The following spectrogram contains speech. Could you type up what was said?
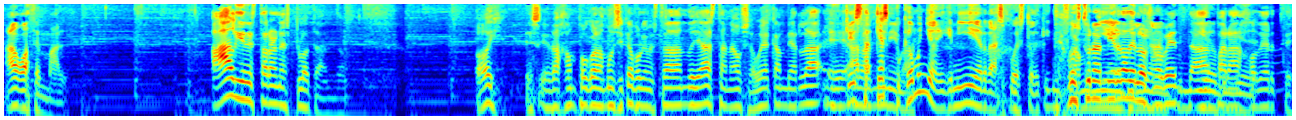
Algo hacen mal. A alguien estarán explotando. Hoy es que baja un poco la música porque me está dando ya hasta náusea. Voy a cambiarla. eh, ¿Qué, a está, la ¿qué, has- qué mierda has puesto? ¿Qué- Te he puesto una mierda de los mierda, 90 mierda, para joderte.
